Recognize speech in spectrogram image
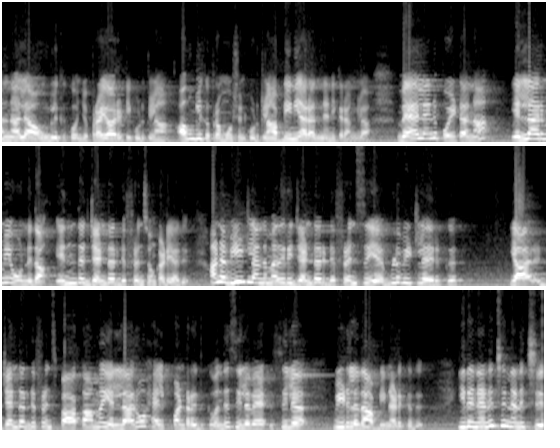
அதனால அவங்களுக்கு கொஞ்சம் ப்ரையாரிட்டி கொடுக்கலாம். அவங்களுக்கு ப்ரமோஷன் கொடுக்கலாம் அப்படின்னு யாராவது நினைக்கிறாங்களா? வேலைன்னு போயிட்டான்னா எல்லாருமே ஒன்று தான் எந்த ஜெண்டர் டிஃப்ரென்ஸும் கிடையாது. ஆனால் வீட்டில் அந்த மாதிரி ஜெண்டர் டிஃப்ரென்ஸ் எவ்வளோ வீட்டில் இருக்குது யார் ஜெண்டர் டிஃப்ரென்ஸ் பார்க்காம எல்லாரும் ஹெல்ப் பண்ணுறதுக்கு வந்து சில வே சில வீடில் தான் அப்படி நடக்குது. இதை நினச்சி நினச்சி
